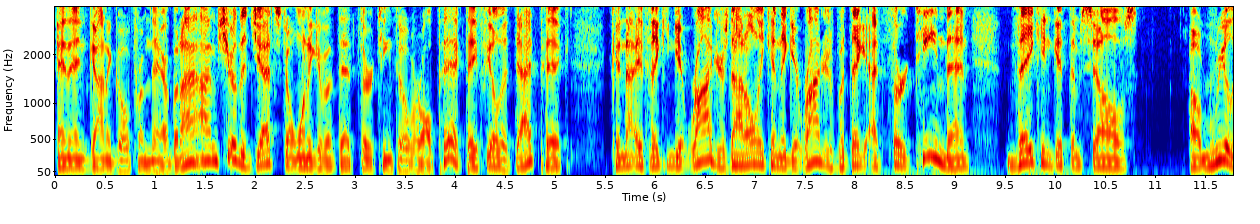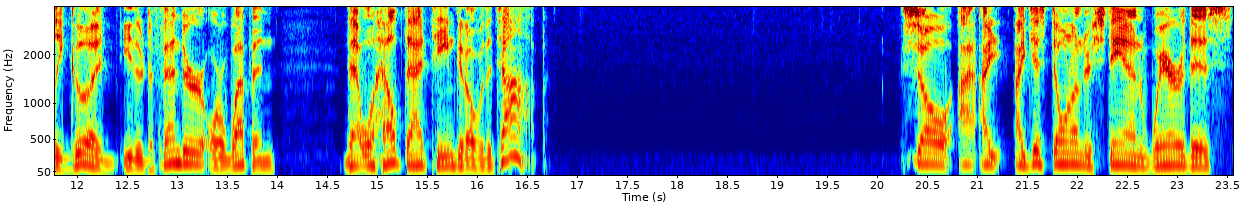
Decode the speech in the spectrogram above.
and then kind of go from there. But I, am sure the Jets don't want to give up that 13th overall pick. They feel that that pick can, if they can get Rodgers, not only can they get Rodgers, but they at 13, then they can get themselves a really good either defender or weapon that will help that team get over the top. So I, I, I just don't understand where this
